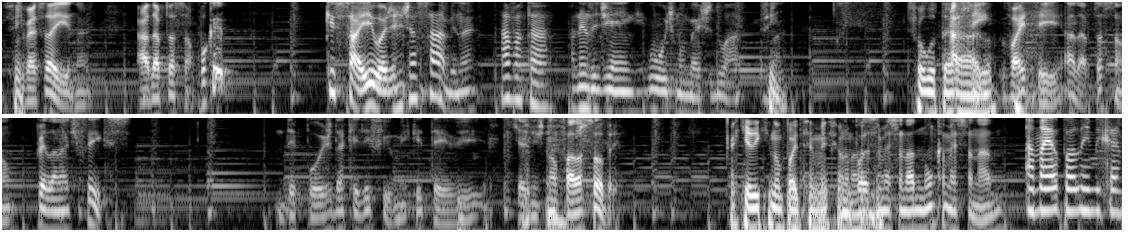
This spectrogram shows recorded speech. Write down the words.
Sim. que vai sair, né? A adaptação. Porque que saiu, a gente já sabe, né? Avatar, a lenda de Aang, o último mestre do ar. Sim. Fogo terra Assim, vai ter adaptação pela Netflix. Depois daquele filme que teve, que a gente não fala sobre. Aquele que não pode ser Não mencionado. pode ser mencionado, nunca mencionado. A maior polêmica.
